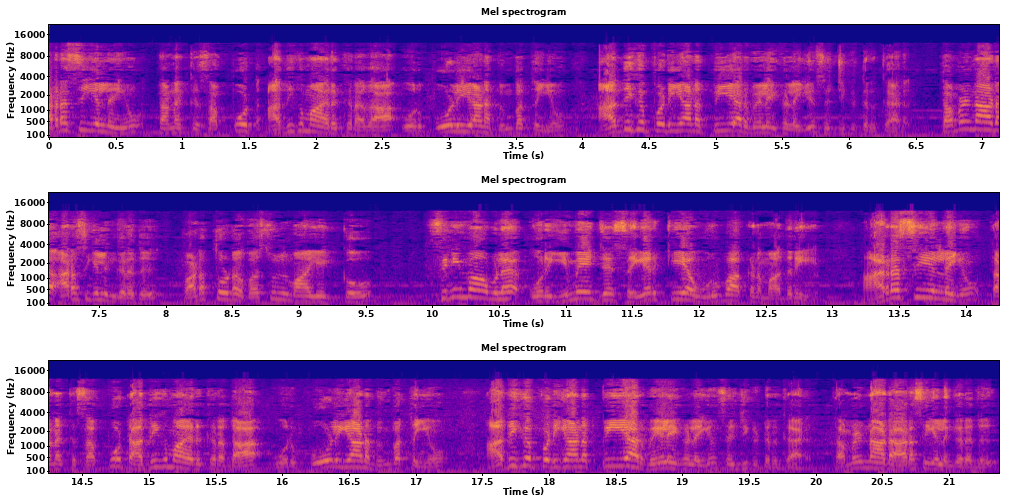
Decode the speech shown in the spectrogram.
அரசியல்லையும் தனக்கு சப்போர்ட் அதிகமா இருக்கிறதா ஒரு போலியான பிம்பத்தையும் அதிகப்படியான பிஆர் வேலைகளையும் செஞ்சுக்கிட்டு இருக்காரு. தமிழ்நாடு அரசியலுங்கிறது படத்தோட வசூல் மாயைக்கோ சினிமாவுல ஒரு இமேஜ செயற்கையா உருவாக்குன மாதிரி அரசியல்லையும் தனக்கு சப்போர்ட் அதிகமா இருக்கிறதா ஒரு போலியான பிம்பத்தையும் அதிகப்படியான பி ஆர் வேலைகளையும் செஞ்சுக்கிட்டு இருக்காரு. தமிழ்நாடு அரசியலுங்கிறது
